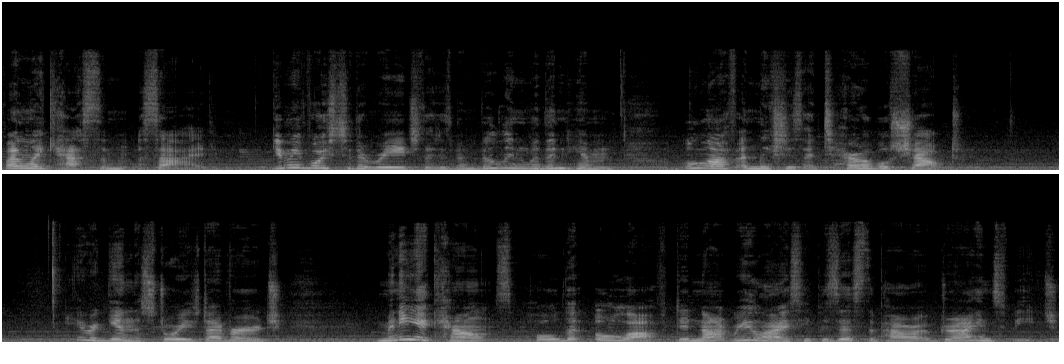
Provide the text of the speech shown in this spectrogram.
finally casts them aside. Giving voice to the rage that has been building within him, Olaf unleashes a terrible shout. Here again the stories diverge. Many accounts hold that Olaf did not realize he possessed the power of dragon speech,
